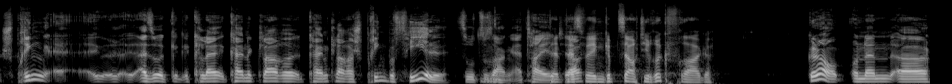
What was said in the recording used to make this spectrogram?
Spring, äh, also keine klare, kein klarer Springbefehl sozusagen De erteilt. Ja? deswegen gibt es ja auch die Rückfrage. Genau. Und dann äh,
